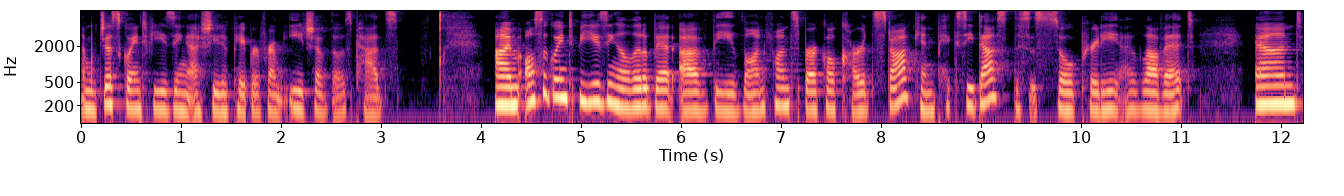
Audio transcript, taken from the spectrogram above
I'm just going to be using a sheet of paper from each of those pads. I'm also going to be using a little bit of the Lawn Fawn Sparkle cardstock in Pixie Dust. This is so pretty. I love it. And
